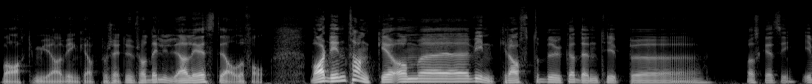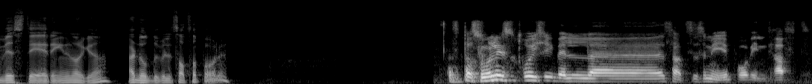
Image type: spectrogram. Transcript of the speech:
bak mye av vindkraftprosjektet. Fra det lille jeg har lest, i alle fall. Hva er din tanke om eh, vindkraft og bruk av den type hva skal jeg si, investeringer i Norge? Da? Er det noe du ville satsa på, eller? Altså personlig så tror jeg ikke jeg vil uh, satse så mye på vindkraft.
